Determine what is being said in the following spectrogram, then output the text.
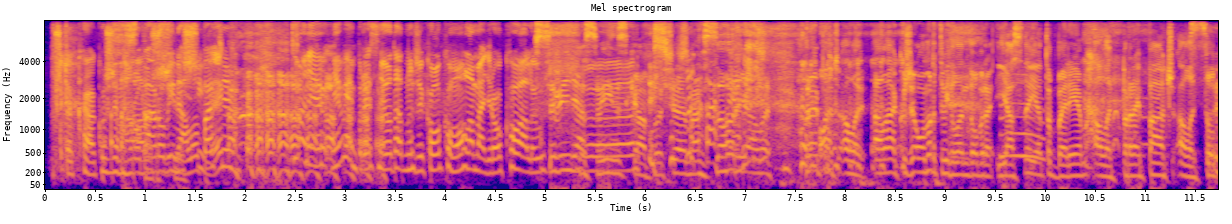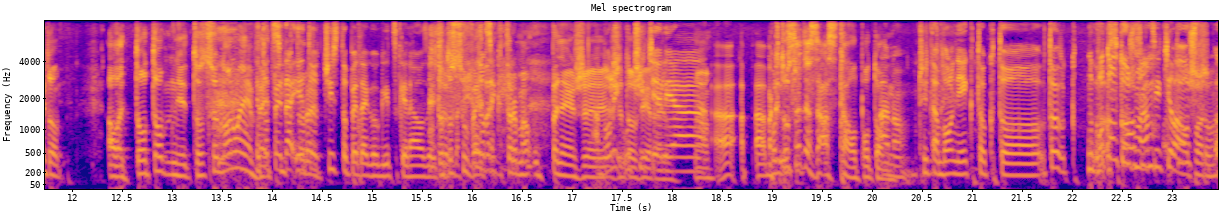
už taká akože na starší lopate? To ne, neviem presne odhadnúť, že koľko mohla mať rokov, ale už... Svinia eh, svinská, počujem sorry, ale prepáč, ale, ale akože o mŕtvych len dobre, jasné, ja to beriem, ale prepáč, ale toto, ale toto, mne, to sú normálne Je to, veci, peda- je ktoré... to čisto pedagogické naozaj. Toto čo- sú veci, Dobre, ktoré ma úplne, že, A boli že učitelia No. a- a a boli kto uči- sa ťa zastal potom? Áno, či tam bol niekto, kto... To, No potom to už mám, cítila to už, oporu. uh,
